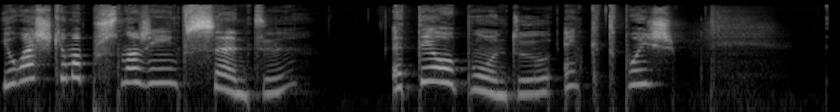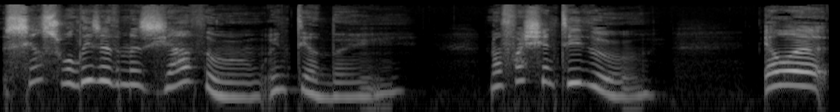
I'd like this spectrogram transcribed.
Eu acho que é uma personagem interessante até ao ponto em que depois sensualiza demasiado, entendem? Não faz sentido. Ela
